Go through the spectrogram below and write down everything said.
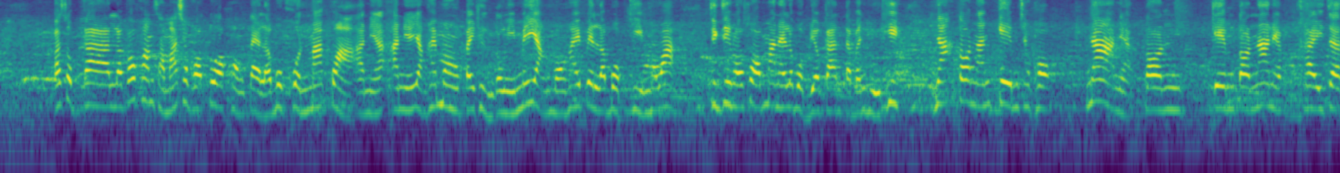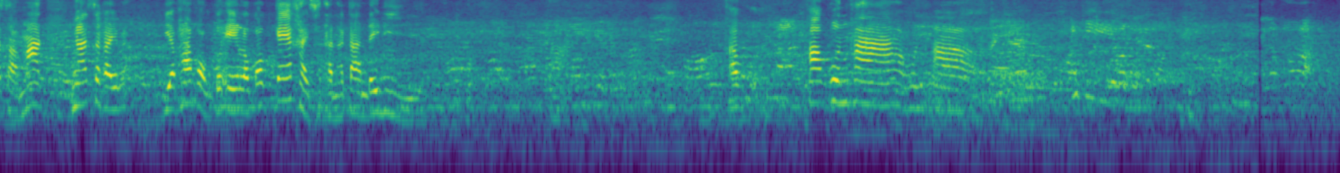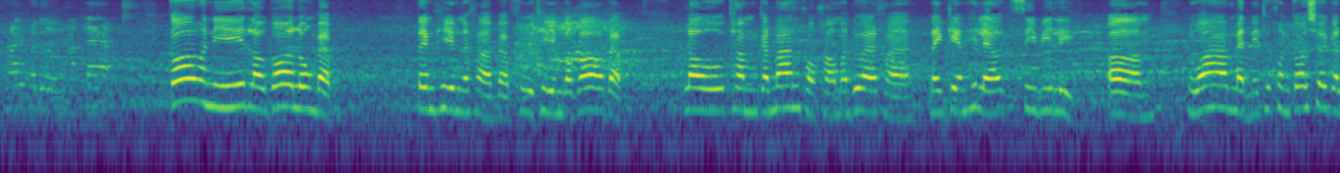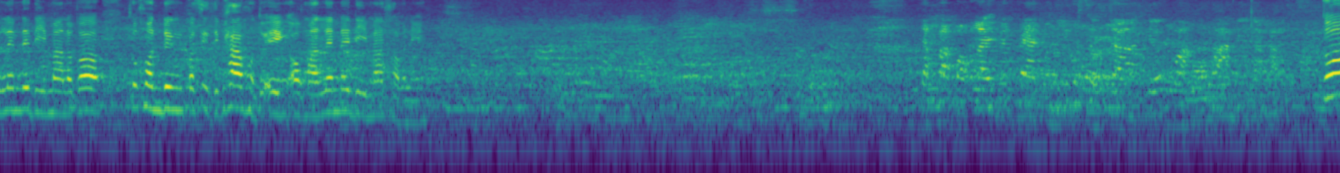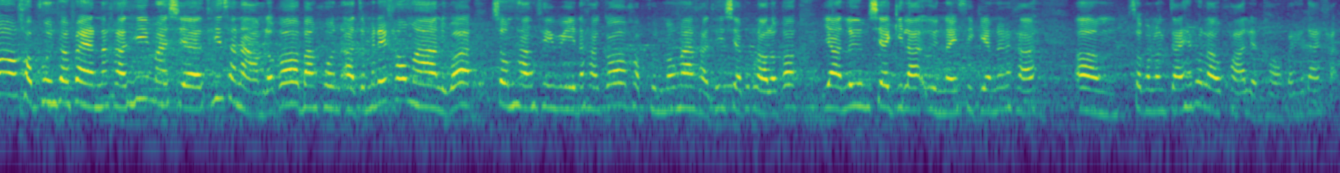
ประสบการณ์แล้วก็ความสามารถเฉพาะตัวของแต่ละบุคคลมากกว่าอันเนี้ยอันเนี้ยอยากให้มองไปถึงตรงนี้ไม่อยากมองให้เป็นระบบทีมเพราะว่าจริง ๆ เราซ้อมมาในระบบเดียวกัน แต่มันอยู่ที่ณตอนนั้นเกมเฉพาะหน้าเนี่ยตอนเกมตอนหน้าเนี่ยใครจะสามารถงัดศักย ภาพของตัวเองแล้วก็แก้ไขสถานการณ์ได้ดีค่ะครับขอบคุณค่ะ ขอบคุณค่ะวิธีวันนี้แล้วก็ให้ประเดิมนัดแรก ก็วันนี้เราก็ลงแบบเต็มทีมเลยค่ะ แบบฟูลทีมแล้วก็แบบเราทำกันบ้านของเขามาด้วยค่ะ ในเกมที่แล้ว CV League เอ่อหนูว่าแมตช์นี้ทุกคนก็ช่วยกันเล่นได้ดีมากแล้วก็ทุกคนดึงประสิทธิภาพของตัวเองออกมาเล่นได้ดีมากค่ะวันนี้ อยากฝากบอกอะไรแฟนๆวันนี้รู้สึกจะเยอะกว่าเมื่อวานนี้นะคะ ก็ขอบคุณแฟนๆ นะคะที่มาเชียร์ที่สนาม แล้วก็บางคนอาจจะไม่ได้เข้ามาหรือว่าชมทางทีวีนะคะ ก็ขอบคุณมากๆ ค่ะที่เชียร์พวกเรา แล้วก็อย่าลืมเชียร์กีฬาอื่นในซีเกมด้วยนะคะเอิ่มส่งกำลังใจให้พวกเราคว้าเหรียญทองไปให้ได้ค่ะ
